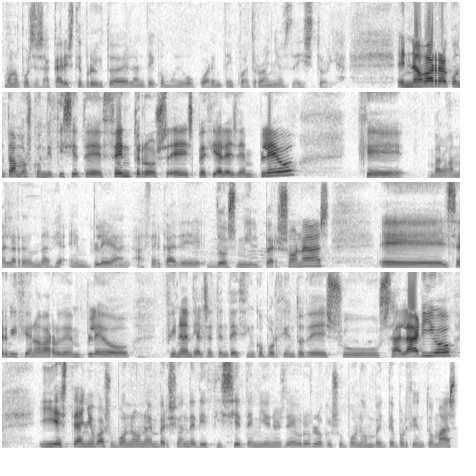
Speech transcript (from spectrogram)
bueno, pues de sacar este proyecto adelante, como digo, 44 años de historia. En Navarra contamos con 17 centros eh, especiales de empleo que, válgame la redundancia, emplean a cerca de 2.000 personas. Eh, el Servicio Navarro de Empleo financia el 75% de su salario y este año va a suponer una inversión de 17 millones de euros, lo que supone un 20% más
